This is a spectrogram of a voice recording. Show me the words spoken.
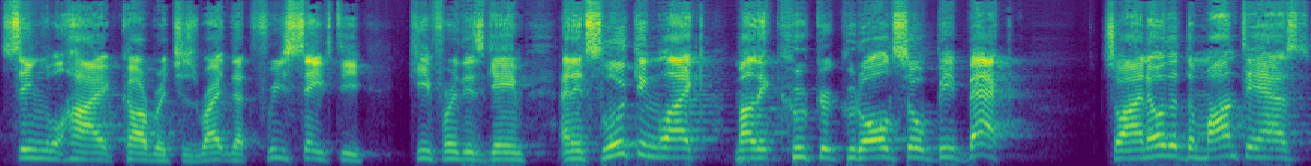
single high coverages, right? That free safety key for this game. And it's looking like Malik Hooker could also be back. So I know that Damontae has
